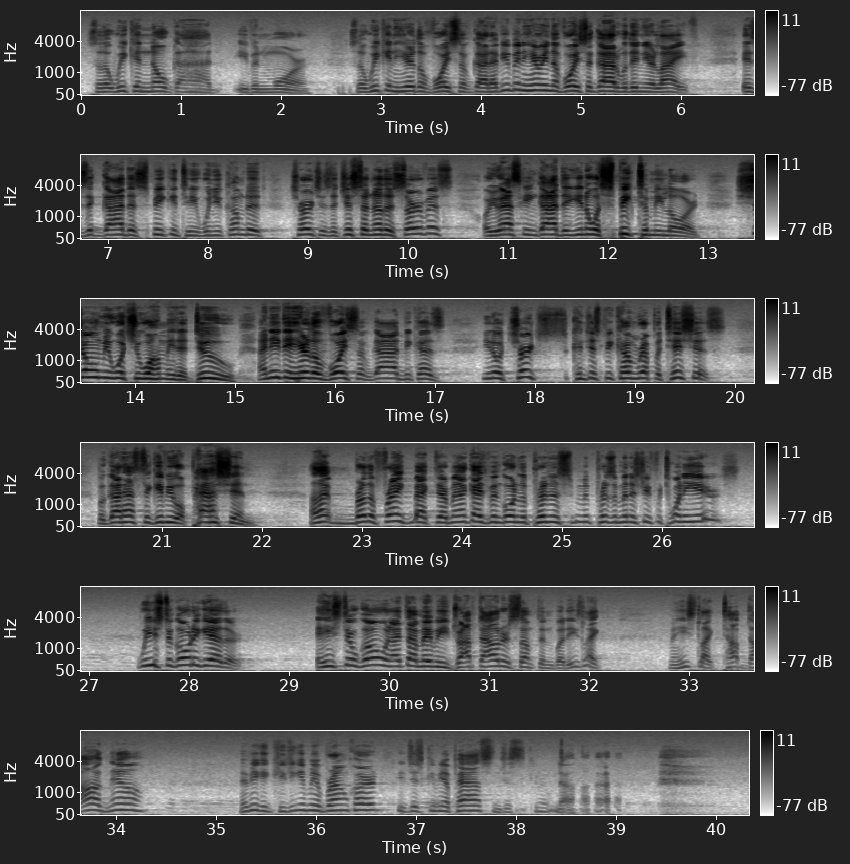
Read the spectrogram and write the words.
so that we can know God even more, so that we can hear the voice of God. Have you been hearing the voice of God within your life? Is it God that's speaking to you? When you come to church, is it just another service? Or you're you asking God to, you know what, speak to me, Lord? Show me what you want me to do. I need to hear the voice of God because, you know, church can just become repetitious. But God has to give you a passion. I like Brother Frank back there. Man, that guy's been going to the prison, prison ministry for 20 years. We used to go together. And he's still going. I thought maybe he dropped out or something, but he's like, man, he's like top dog now. Maybe you could, could you give me a brown card? You just give me a pass and just give me, no.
